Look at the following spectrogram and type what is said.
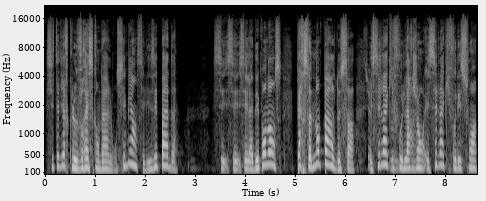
C'est-à-dire que le vrai scandale, on sait bien, c'est les EHPAD c'est la dépendance. Personne n'en parle de ça. Et c'est là qu'il mm. faut de l'argent, et c'est là qu'il faut des soins,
